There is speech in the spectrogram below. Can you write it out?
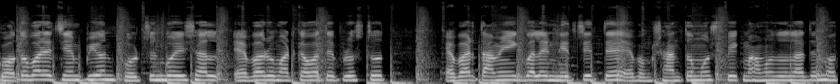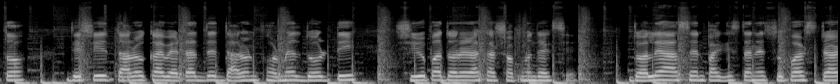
গতবারের চ্যাম্পিয়ন ফরচুন বরিশাল এবারও মাঠ কাঁপাতে প্রস্তুত। এবার তামিম ইকবালের নেতৃত্বে এবং শান্ত মুশফিক মাহমুদুল্লাহদের মতো দেশি তারকা ব্যাটারদের দারুণ ফর্মের দলটি শিরোপা ধরে রাখার স্বপ্ন দেখছে। দলে আছেন পাকিস্তানের সুপারস্টার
